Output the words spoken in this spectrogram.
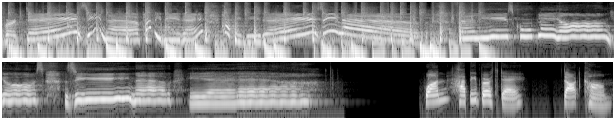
birthday, Zenab! Happy B-Day! Happy B-Day, Feliz cumpleaños, Yeah! One happy birthday dot com.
